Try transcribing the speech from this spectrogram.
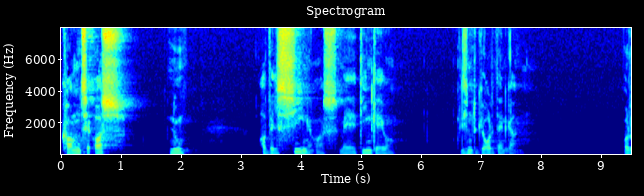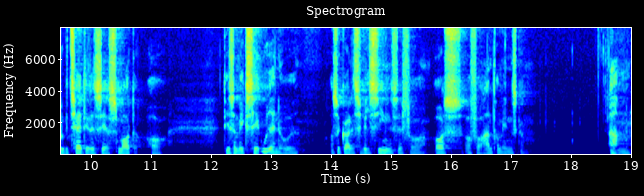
komme til os nu og velsigne os med dine gaver, ligesom du gjorde det dengang. Hvor du kan tage det, der ser småt, og det, som ikke ser ud af noget, og så gør det til velsignelse for os og for andre mennesker. Amen.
